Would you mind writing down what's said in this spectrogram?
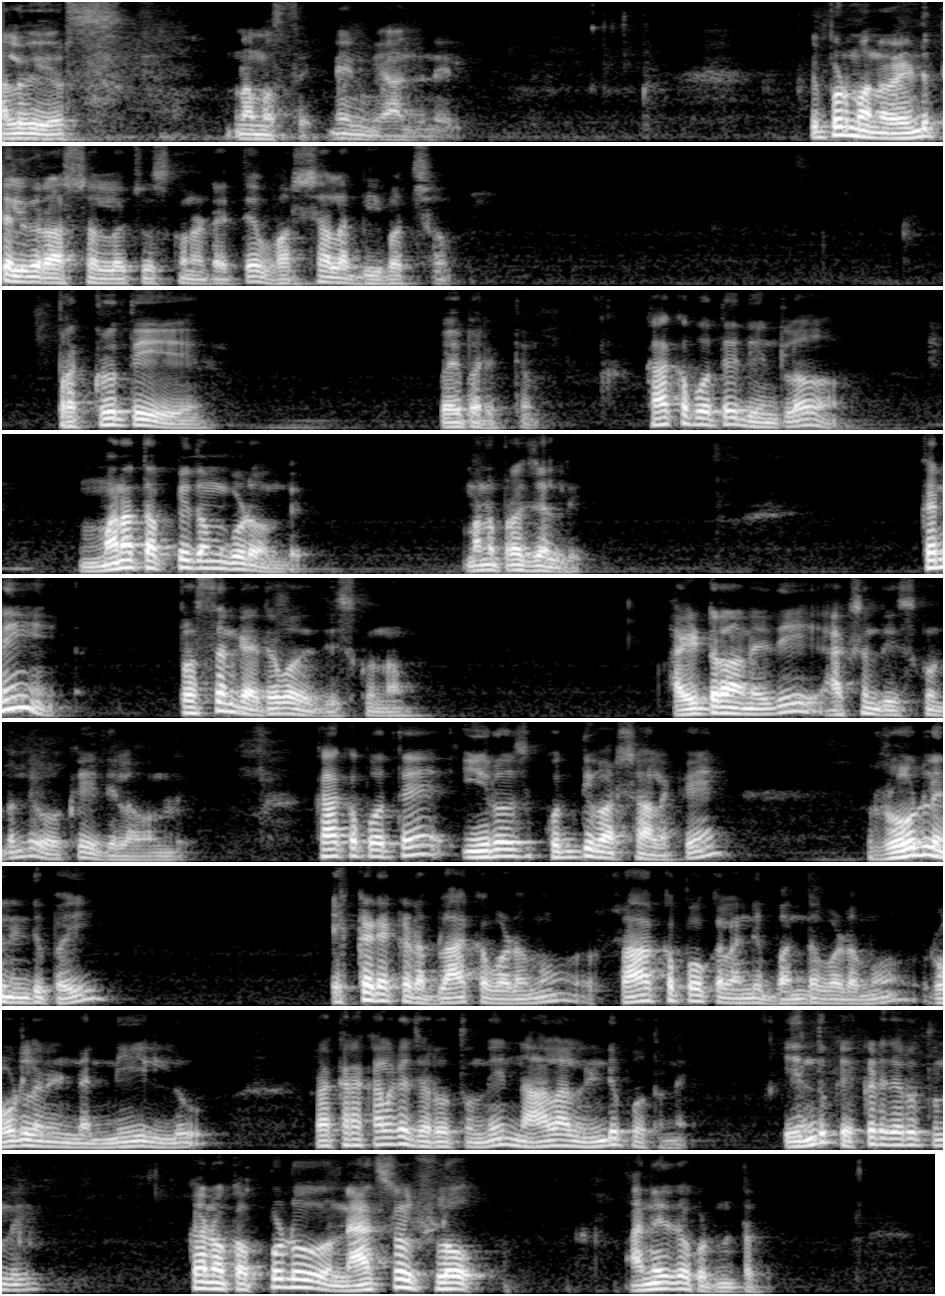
Hello viewers నమస్తే నేను మీ ఆంజనేయులు. ఇప్పుడు మన రెండు తెలుగు రాష్ట్రాల్లో చూసుకున్నట్టయితే వర్షాల బీభత్సం. ప్రకృతి వైపరీత్యం. కాకపోతే దీంట్లో మన తప్పిదం కూడా ఉంది మన ప్రజల్ది. కానీ ప్రస్తుతానికి హైదరాబాద్ తీసుకుందాం. హైడ్రా అనేది యాక్షన్ తీసుకుంటుంది ఓకే ఇది ఇలా ఉంది. కాకపోతే ఈరోజు కొద్ది వర్షాలకే రోడ్లు నిండిపోయి ఎక్కడెక్కడ బ్లాక్ అవ్వడము రాకపోకలన్నీ బంద్ అవ్వడము రోడ్ల నిండా నీళ్ళు రకరకాలుగా జరుగుతుంది నాలాలు నిండిపోతున్నాయి. ఎందుకు? ఎక్కడ జరుగుతుంది? కానీ ఒకప్పుడు న్యాచురల్ ఫ్లో అనేది ఒకటి ఉంటుంది.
